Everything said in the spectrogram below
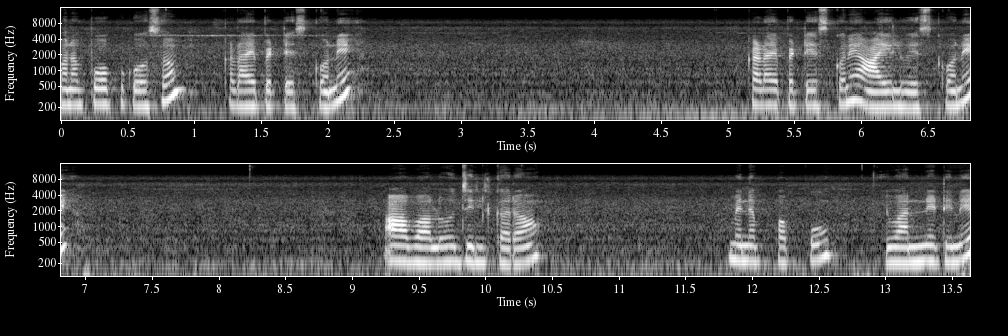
మనం పోపు కోసం కడాయి పెట్టేసుకొని కడాయి పెట్టేసుకొని ఆయిల్ వేసుకొని ఆవాలు జీలకర్ర మినప్పప్పు ఇవన్నిటిని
